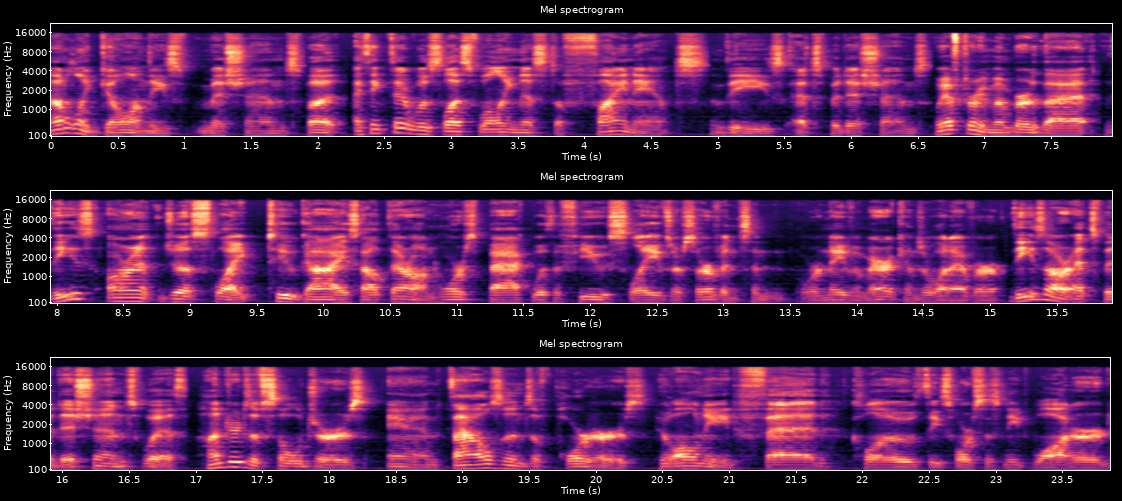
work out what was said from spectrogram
not only go on these missions, but I think there was less willingness to finance these expeditions. We have to remember that these aren't just like two guys out there on horseback with a few slaves or servants and or Native Americans or whatever. These are expeditions with hundreds of soldiers and thousands of porters who all need fed, clothed, these horses need watered.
